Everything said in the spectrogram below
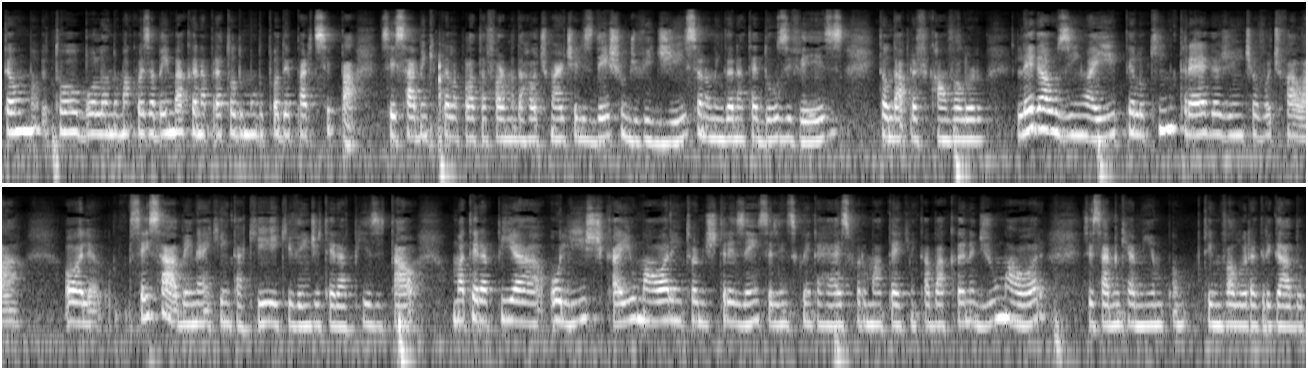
Então, eu tô bolando uma coisa bem bacana para todo mundo poder participar. Vocês sabem que pela plataforma da Hotmart eles deixam dividir, se eu não me engano, até 12 vezes. Então, dá para ficar um valor legalzinho aí. Pelo que entrega, gente, eu vou te falar Olha, vocês sabem, né? Quem tá aqui, que vende terapias e tal. Uma terapia holística aí, uma hora em torno de 300, 350 reais, for uma técnica bacana de uma hora. Vocês sabem que a minha tem um valor agregado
